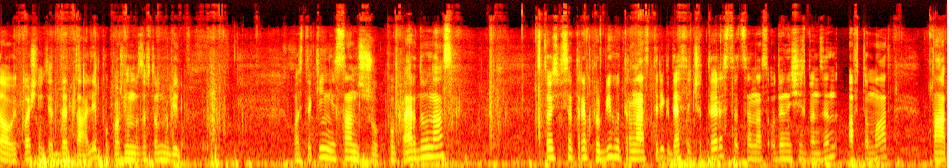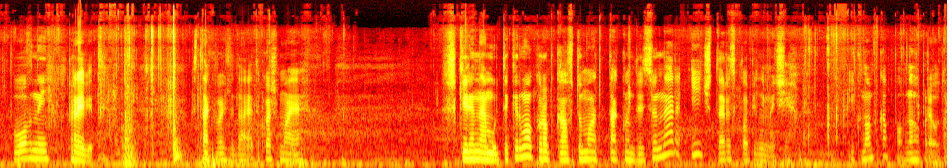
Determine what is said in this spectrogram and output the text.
та уточнюйте деталі по кожному з автомобілів. Ось такий Nissan Juke. Попереду у нас 183 пробігу, 13 рік, 10400. Це у нас 1,6 бензин, автомат та повний привід. Ось так виглядає. Також має шкіряне мультикермо, коробка автомат та кондиціонер і 4 склопіднімачі. І кнопка повного приводу.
